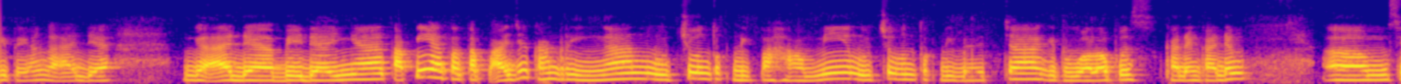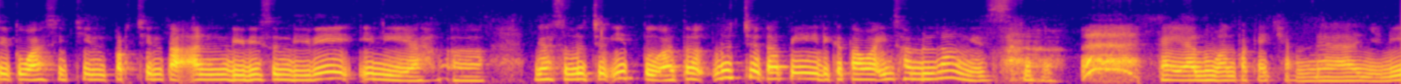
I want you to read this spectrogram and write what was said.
gitu ya nggak ada nggak ada bedanya. Tapi ya tetap aja kan ringan lucu untuk dipahami lucu untuk dibaca gitu. Walaupun kadang-kadang um, situasi cinta percintaan diri sendiri ini ya uh, nggak selucu itu atau lucu tapi diketawain sambil nangis. Kayak lumayan pakai canda. Jadi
